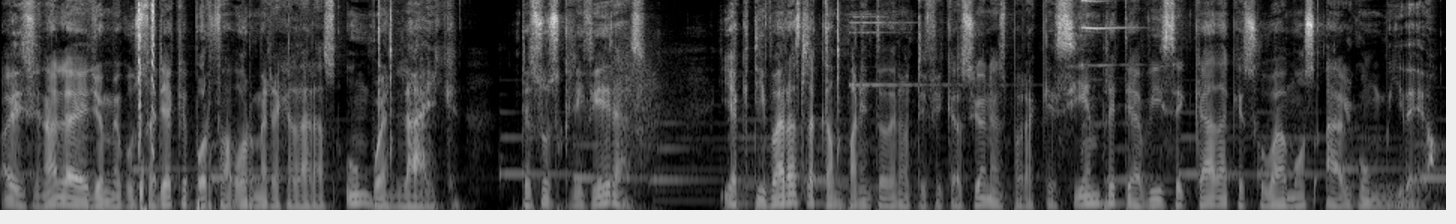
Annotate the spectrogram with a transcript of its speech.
Adicional a ello, me gustaría que por favor me regalaras un buen like, te suscribieras y activaras la campanita de notificaciones para que siempre te avise cada que subamos algún video.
